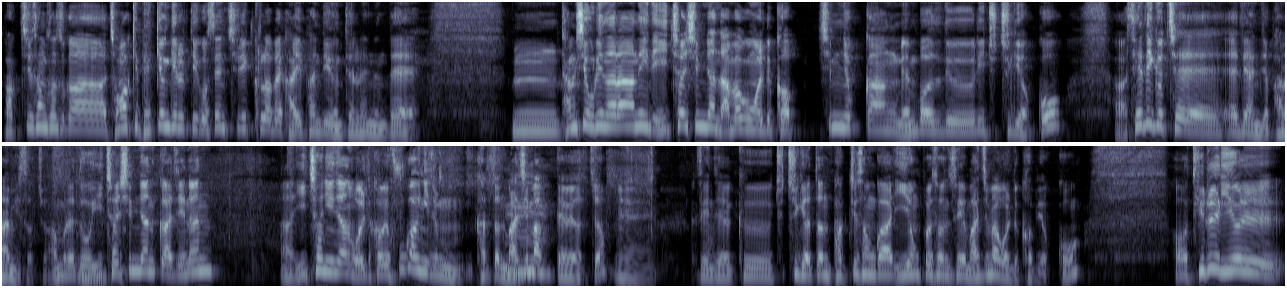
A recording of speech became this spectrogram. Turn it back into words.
박지성 선수가 정확히 100경기를 뛰고 센츄리 클럽에 가입한 뒤에 은퇴를 했는데, 음, 당시 우리나라는 이제 2010년 남아공 월드컵 16강 멤버들이 주축이었고, 아, 세대 교체에 대한 이제 바람이 있었죠. 아무래도 2010년까지는 2002년 월드컵의 후광이 좀 갔던 마지막 음. 대회였죠. 예. 그래서 이제 그 주축이었던 박지성과 이영표 선수의 마지막 월드컵이었고 어, 뒤를 이을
